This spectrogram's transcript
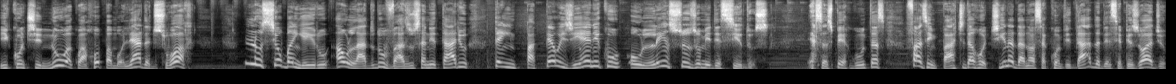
e continua com a roupa molhada de suor? No seu banheiro, ao lado do vaso sanitário, tem papel higiênico ou lenços umedecidos? Essas perguntas fazem parte da rotina da nossa convidada desse episódio,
